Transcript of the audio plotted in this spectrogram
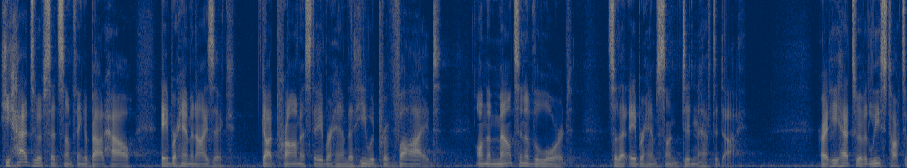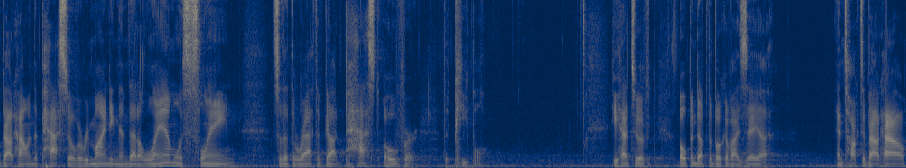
He had to have said something about how Abraham and Isaac, God promised Abraham that he would provide on the mountain of the Lord so that Abraham's son didn't have to die. Right? He had to have at least talked about how in the Passover, reminding them that a lamb was slain so that the wrath of God passed over the people. He had to have opened up the book of Isaiah and talked about how,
